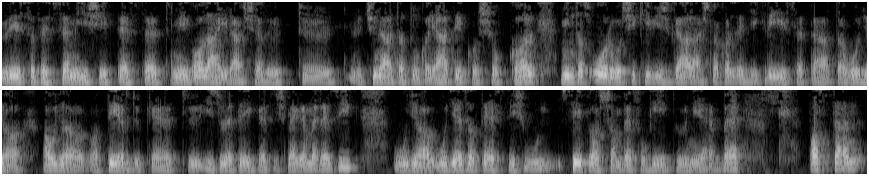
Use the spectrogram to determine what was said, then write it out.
részletes személyiségtesztet még aláírás előtt csináltatunk a játékosokkal, mint az orvosi kivizsgálásnak az egyik része, tehát ahogy a, ahogy a, a térdüket, izületeiket is megemerezik, úgy, a, úgy ez a teszt is úgy szép lassan be fog épülni ebbe. Aztán,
